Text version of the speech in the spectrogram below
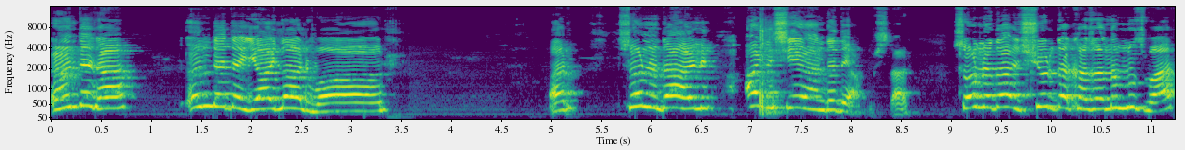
Önde de önde de yaylar var. var. Sonra da aynı aynı şeyi önde de yapmışlar. Sonra da şurada kazanımız var.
